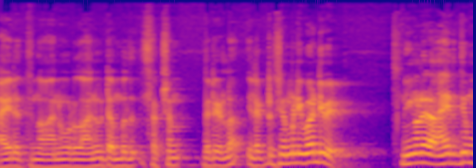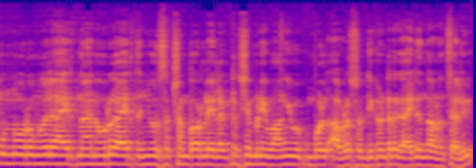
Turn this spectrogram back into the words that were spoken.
ആയിരത്തി നാനൂറ് നാനൂറ്റമ്പത് സെക്ഷൻ വരെയുള്ള ഇലക്ട്രിക് ചിമ്മിണി വേണ്ടി വരും. നിങ്ങളൊരു ആയിരത്തി മുന്നൂറ് മുതൽ ആയിരത്തി നാനൂറ് ആയിരത്തി അഞ്ഞൂറ് സെക്ഷൻ പവറിലെ ഇലക്ട്രിക് ചിമ്മിണി വാങ്ങി വെക്കുമ്പോൾ അവിടെ ശ്രദ്ധിക്കേണ്ട ഒരു കാര്യം എന്താണെന്ന് വെച്ചാൽ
